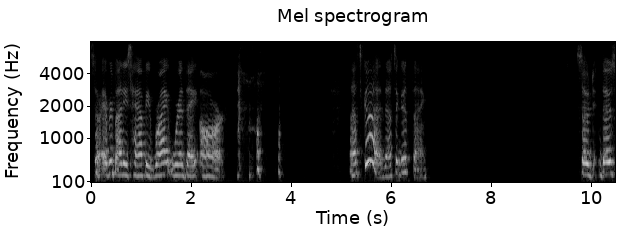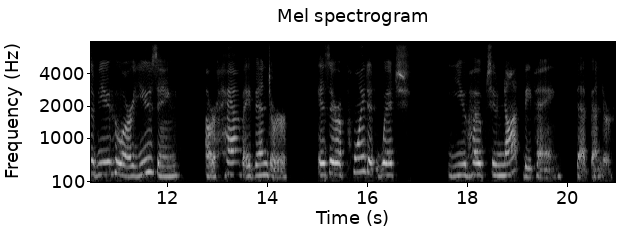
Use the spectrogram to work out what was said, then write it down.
So everybody's happy right where they are. That's good. That's a good thing. So those of you who are using or have a vendor, is there a point at which you hope to not be paying that vendor?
